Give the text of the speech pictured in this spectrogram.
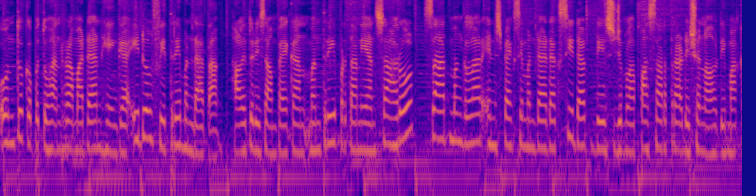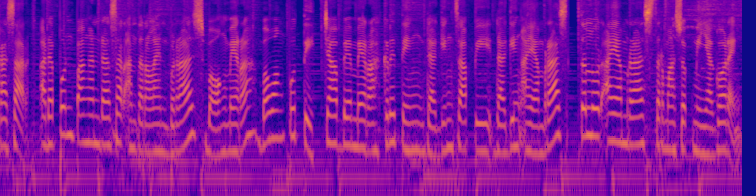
untuk kebutuhan Ramadan hingga Idul Fitri mendatang. Hal itu disampaikan Menteri Pertanian Sahrul saat menggelar inspeksi mendadak sidak di sejumlah pasar tradisional di Makassar. Adapun pangan dasar antara lain beras, bawang merah, bawang putih, cabai merah keriting, daging sapi, daging ayam ras, telur ayam ras termasuk minyak goreng.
